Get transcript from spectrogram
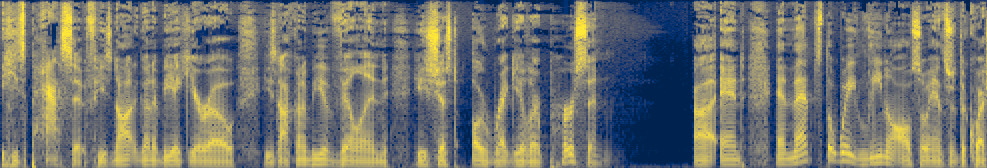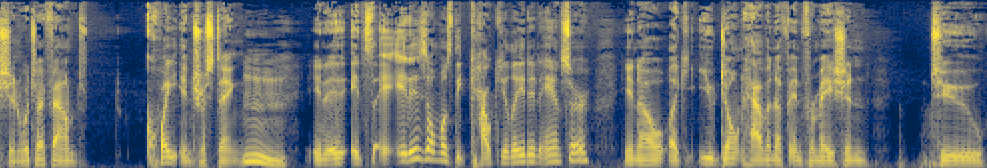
he's passive. He's not going to be a hero. He's not going to be a villain. He's just a regular person. Uh, and and that's the way Lena also answered the question, which I found quite interesting. Mm. It, it's it is almost the calculated answer. You know, like you don't have enough information to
